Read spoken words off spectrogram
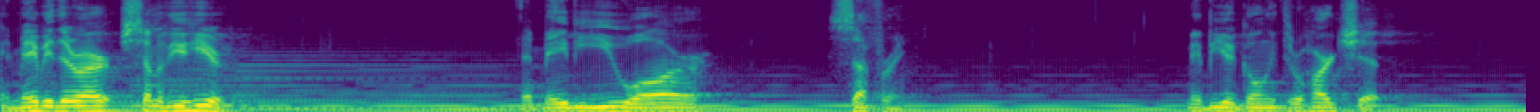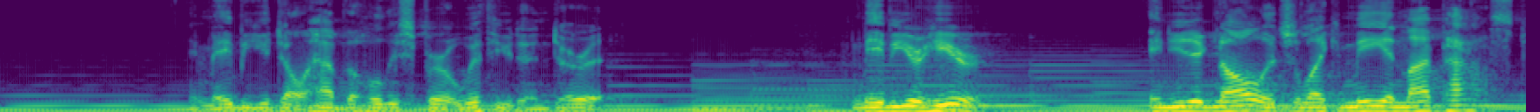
And maybe there are some of you here that maybe you are suffering. Maybe you're going through hardship. And maybe you don't have the Holy Spirit with you to endure it. Maybe you're here and you'd acknowledge, like me in my past,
